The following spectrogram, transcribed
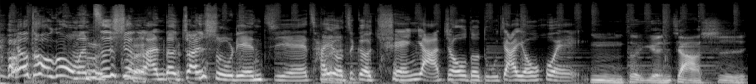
要透过我们资讯栏的专属连结，才有这个全亚洲的独家优惠。嗯，这原价是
